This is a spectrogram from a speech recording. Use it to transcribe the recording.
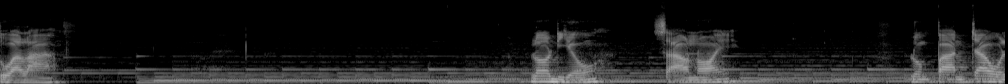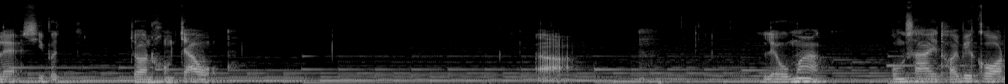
ตัวลา รอเดี๋ยว สาวน้อย ลมปานเจ้าและชีพจรของเจ้า เร็วมาก องค์ชายถอยไปก่อน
